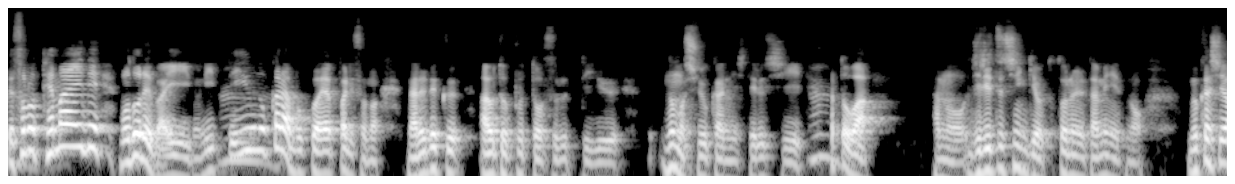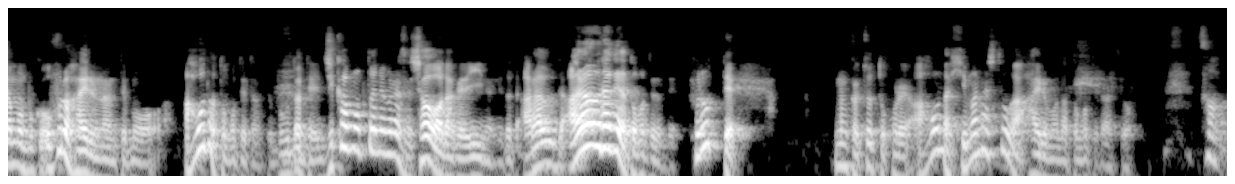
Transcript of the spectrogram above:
で、その手前で戻ればいいのにっていうのから、僕はやっぱりその、なるべくアウトプットをするっていうのも習慣にしてるし、あとは、あの、自律神経を整えるために、その、昔はもう僕お風呂入るなんてもう、アホだと思ってたんですよ。僕だって時間もったいなくないですか？シャワーだけでいいのに。だって洗う、洗うだけだと思ってたんで。風呂って、なんかちょっとこれ、アホな暇な人が入るもんだと思ってたんですよ。そうなん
